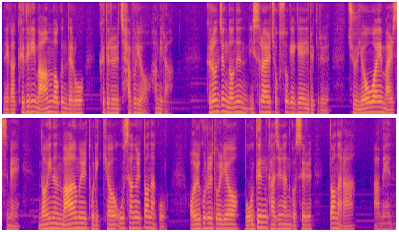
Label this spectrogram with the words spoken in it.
내가 그들이 마음 먹은 대로 그들을 잡으려 함이라 그런즉 너는 이스라엘 족속에게 이르기를 주 여호와의 말씀에 너희는 마음을 돌이켜 우상을 떠나고 얼굴을 돌려 모든 가증한 것을 떠나라 아멘.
